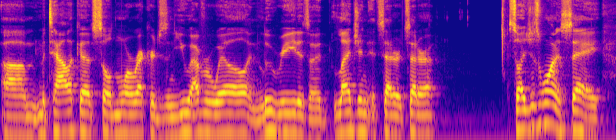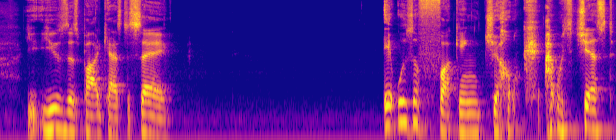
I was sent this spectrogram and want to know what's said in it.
Um, Metallica sold more records than you ever will, and Lou Reed is a legend, et cetera, et cetera. So I just want to say, use this podcast to say, it was a fucking joke. I was just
